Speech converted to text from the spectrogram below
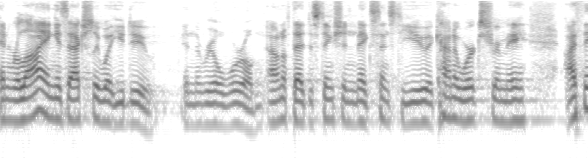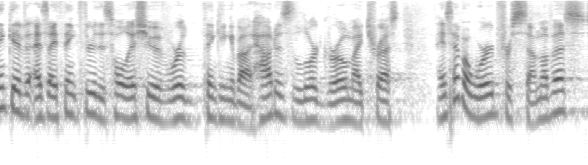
and relying is actually what you do in the real world. I don't know if that distinction makes sense to you. It kind of works for me. I think of, as I think through this whole issue of we're thinking about how does the Lord grow my trust, I just have a word for some of us.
